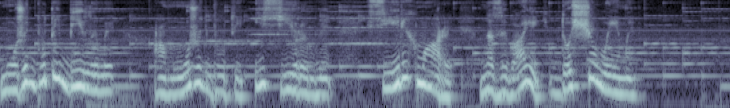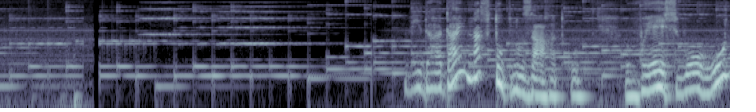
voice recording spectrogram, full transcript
Можуть бути білими, а можуть бути і сірими. Сірі хмари називають дощовими. Відгадай наступну загадку. Весь вогонь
